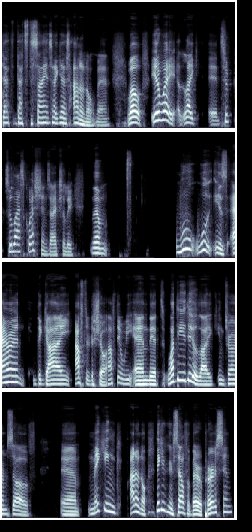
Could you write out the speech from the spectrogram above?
that that's the science, I guess. I don't know, man. Well, either way, like uh, two two last questions actually. Um, who who is Aaron the guy after the show after we end it? What do you do like in terms of um, making I don't know making yourself a better person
